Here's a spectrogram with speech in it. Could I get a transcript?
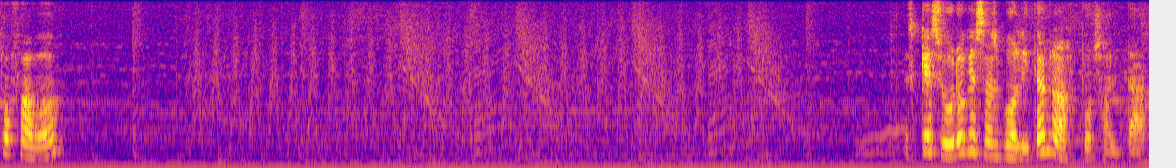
por favor. Es que seguro que esas bolitas no las puedo saltar.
